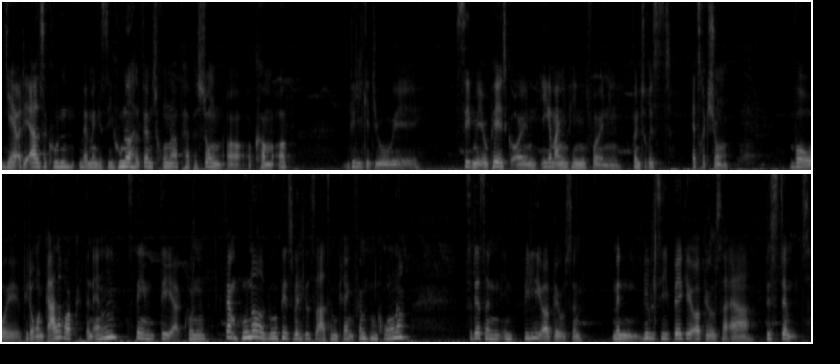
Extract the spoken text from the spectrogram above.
Ja, og det er altså kun, hvad man kan sige, 190 kroner per person at, at komme op, hvilket jo øh, set med europæiske øjne ikke er mange penge for en, for en turistattraktion. Hvor øh, Pidorangala Rock, den anden sten, det er kun 500 rupees, hvilket svarer til omkring 15 kroner. Så det er altså en, en billig oplevelse. Men vi vil sige, at begge oplevelser er bestemt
